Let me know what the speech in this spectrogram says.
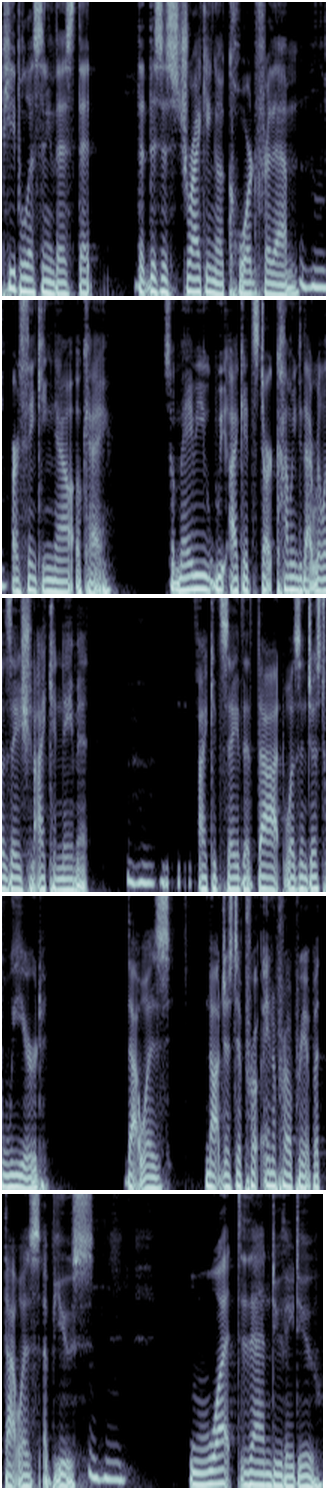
people listening to this that that this is striking a chord for them Mm-hmm. are thinking now, okay, so maybe we I could start coming to that realization. I can name it. Mm-hmm. I could say that that wasn't just weird. That was not just appro- inappropriate, but that was abuse. Mm-hmm. What then do they do?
